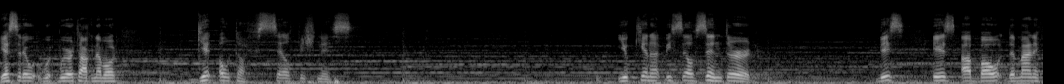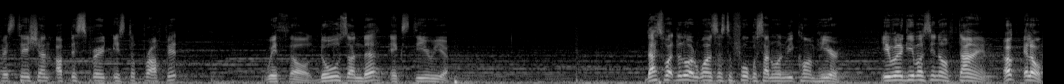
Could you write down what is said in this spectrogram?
Yesterday, we were talking about get out of selfishness. You cannot be self centered. This is about the manifestation of the Spirit is to profit with all those on the exterior. That's what the Lord wants us to focus on when we come here. He will give us enough time. Oh, hello.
